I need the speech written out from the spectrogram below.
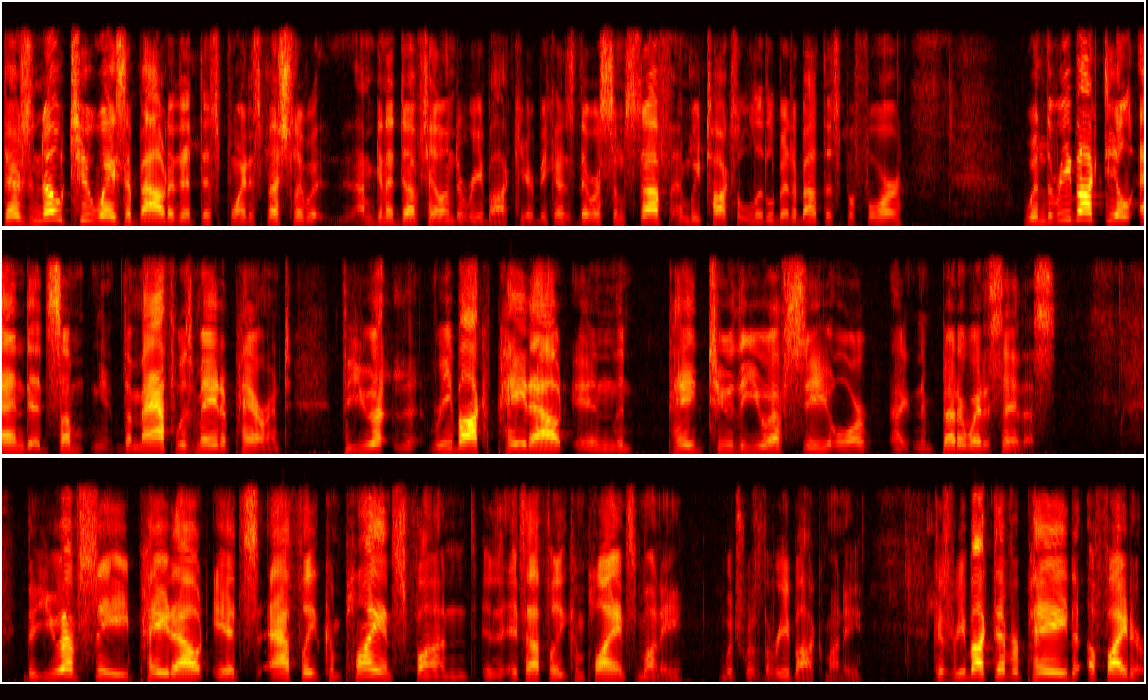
there's no two ways about it at this point, especially with I'm going to dovetail into Reebok here because there was some stuff and we talked a little bit about this before. When the Reebok deal ended, some the math was made apparent. The, U, the Reebok paid out in the paid to the UFC or a better way to say this. The UFC paid out its athlete compliance fund, its athlete compliance money, which was the Reebok money, because Reebok never paid a fighter.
